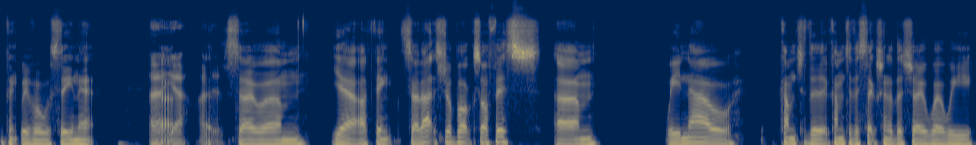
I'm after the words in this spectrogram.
I think we've all seen it. uh, Uh, yeah i did So um yeah, I think so that's your box office. Um we now come to the come to the section of the show where we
